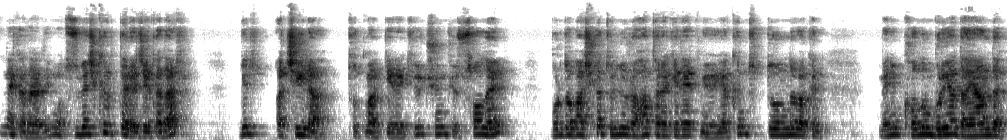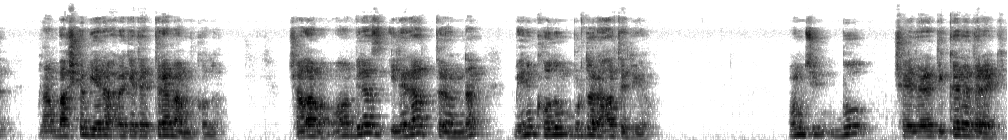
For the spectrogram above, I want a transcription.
ne kadar diyeyim 35-40 derece kadar bir açıyla tutmak gerekiyor. Çünkü sol el burada başka türlü rahat hareket etmiyor. Yakın tuttuğumda bakın benim kolum buraya dayandı. Ben başka bir yere hareket ettiremem bu kolu. Çalamam ama biraz ileri attığımda benim kolum burada rahat ediyor. Onun için bu şeylere dikkat ederek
